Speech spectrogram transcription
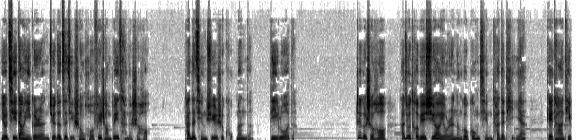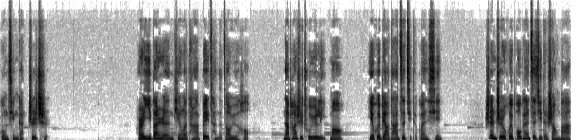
尤其当一个人觉得自己生活非常悲惨的时候，他的情绪是苦闷的、低落的。这个时候，他就特别需要有人能够共情他的体验，给他提供情感支持。而一般人听了他悲惨的遭遇后，哪怕是出于礼貌，也会表达自己的关心，甚至会剖开自己的伤疤，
